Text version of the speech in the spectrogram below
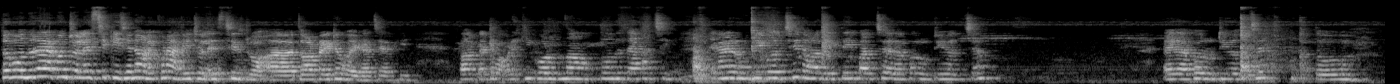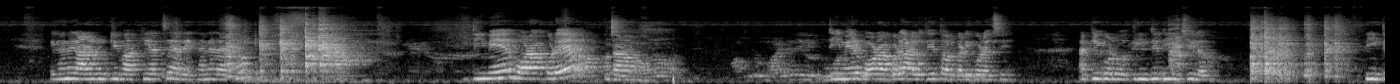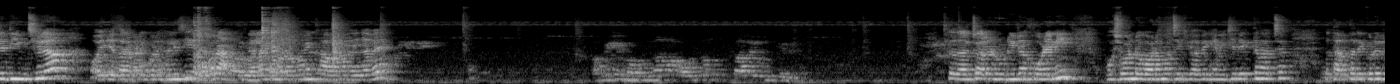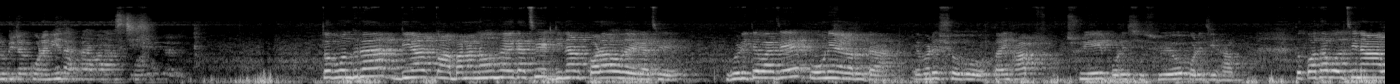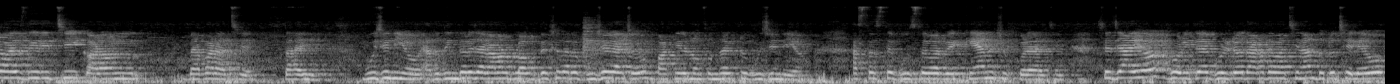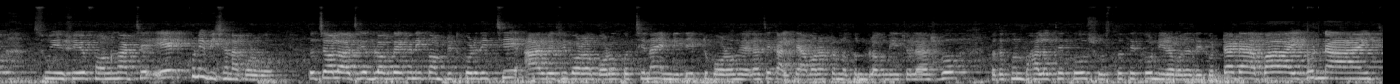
তো বন্ধুরা, এখন চলে এসেছি কিচেনে অনেকক্ষণ আগেই চলে এসেছি। তরকারিটা হয়ে গেছে আর কি। তরকারিটা, বাবারে, কি গরম না তোমাদের দেখাচ্ছি। এখানে রুটি করছি, তোমরা দেখতেই পাচ্ছ দেখো রুটি হচ্ছে। এই দেখো রুটি হচ্ছে। তো এখানে আরও রুটি বাকি আছে। আর এখানে দেখো ডিমের বড়া করে দাঁড়াও। ডিমের বড়া করে আলু দিয়ে তরকারি করেছি। আর কি করব? তিনটে ডিম ছিল। তিনটে ডিম ছিল, ওই যে তরকারি করে ফেলেছি। ও রাত্রিবেলা কোনো রকমই খাওয়া হয়ে যাবে। তাহলে চলো রুটিটা করে নিই। প্রচণ্ড গরম হচ্ছে, কীভাবে ঘেমেছি দেখতে পাচ্ছ? তো তাড়াতাড়ি করে রুটিটা করে নিয়ে তারপরে আবার আসছি। তো বন্ধুরা ডিনার বানানো হয়ে গেছে ডিনার করাও হয়ে গেছে। ঘড়িতে বাজে পৌনে এগারোটা, এবারে শোবো। তাই হাফ শুয়েই পড়েছি, শুয়েও পড়েছি হাফ তো কথা বলছি না ভয়েস দিয়ে দিচ্ছি, কারণ ব্যাপার আছে। তাই বুঝে নিও, এতদিন ধরে যারা আমার ব্লগ দেখছ, তারা বুঝে গেছো, বাকিরা নতুনরা একটু বুঝে নিও। আস্তে আস্তে বুঝতে পারবে কেন চুপ করে আছি। সে যাই হোক, ঘড়িতে, ঘড়িটাও দেখাতে পারছি না, দুটো ছেলেও শুয়ে শুয়ে ফোন ঘাটছে, এক্ষুনি বিছানা করব। তো চলো আজকে ব্লগটা এখানেই কমপ্লিট করে দিচ্ছি। আর বেশি বড় বড় করছি না, এমনিতেই একটু বড় হয়ে গেছে। কালকে আবার একটা নতুন ব্লগ নিয়ে চলে আসব। ততক্ষণ ভালো থেকো, সুস্থ থেকো, নিরাপদে থেকো। Tata bye good night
